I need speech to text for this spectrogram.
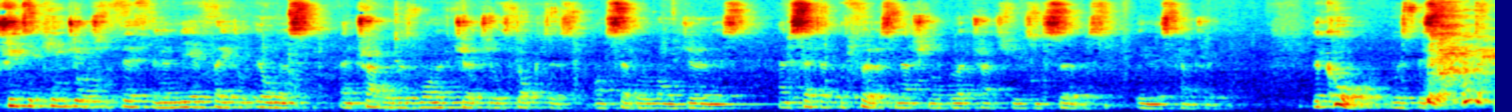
treated King George V in a near fatal illness, and travelled as one of Churchill's doctors on several long journeys, and set up the first national blood transfusion service in this country. The Corps was busy.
